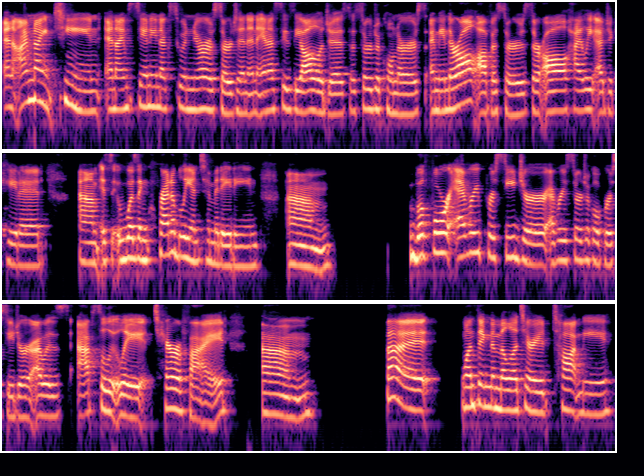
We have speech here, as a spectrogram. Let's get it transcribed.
and I'm 19 and I'm standing next to a neurosurgeon, an anesthesiologist, a surgical nurse. I mean, they're all officers, they're all highly educated. Um, it was incredibly intimidating. Um, before every procedure, every surgical procedure, I was absolutely terrified. Um, but one thing the military taught me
